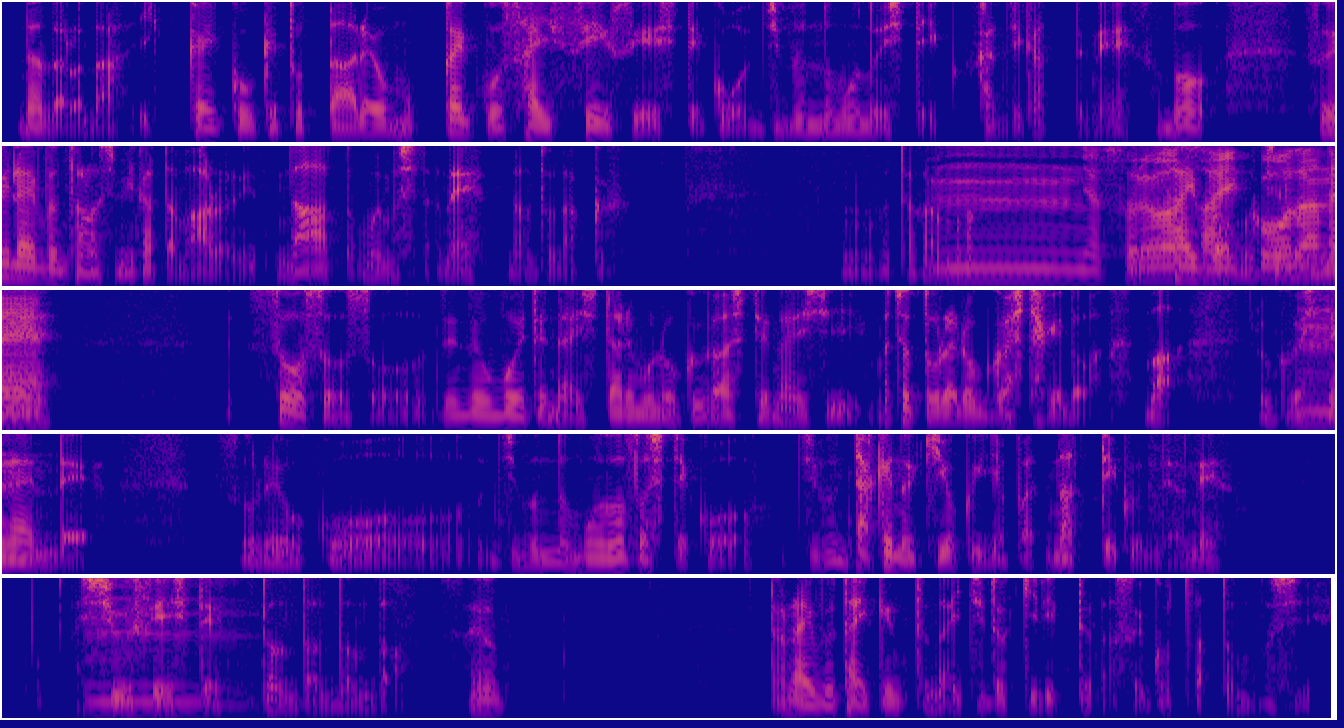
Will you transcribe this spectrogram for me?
なんだろうな一回こう受け取ったあれをもう一回こう再生成してこう自分のものにしていく感じがあってね。そのそういうライブの楽しみ方もあるなと思いましたね。なんとなく、うん、だからまあうんいやそれは最もちろん高だね。そうそうそう。全然覚えてないし誰も録画してないし、まあ、ちょっと俺録画したけどまあ録画してないんで、それをこう自分のものとしてこう自分だけの記憶にやっぱなっていくんだよね。修正してうん。どんどんどんどん。ライブ体験っていうのは一度きりっていうのはそういうことだと思うし、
